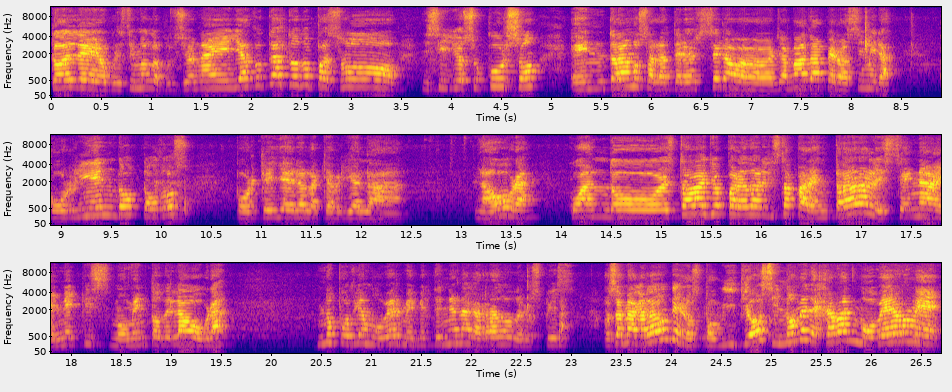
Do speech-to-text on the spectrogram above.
Entonces le ofrecimos la función a ella. Total, todo pasó y siguió su curso. Entramos a la tercera llamada, pero así, mira, corriendo todos, porque ella era la que abría la, la obra. Cuando estaba yo parada lista para entrar a la escena en X momento de la obra, no podía moverme, me tenían agarrado de los pies. O sea, me agarraron de los tobillos y no me dejaban moverme.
